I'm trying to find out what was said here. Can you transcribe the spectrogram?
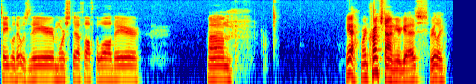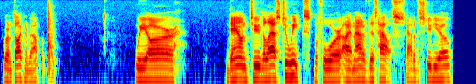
table that was there, more stuff off the wall there. Um, yeah, we're in crunch time here, guys. Really, what I'm talking about. We are down to the last two weeks before I am out of this house, out of the studio.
